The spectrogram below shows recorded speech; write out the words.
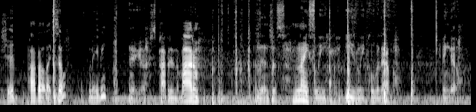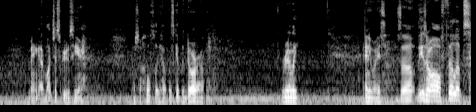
should pop out like so, maybe. There you go, just pop it in the bottom and then just nicely, easily pull it out. Bingo. Man, got a bunch of screws here. That should hopefully help us get the door out. Really? Anyways, so these are all Phillips.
